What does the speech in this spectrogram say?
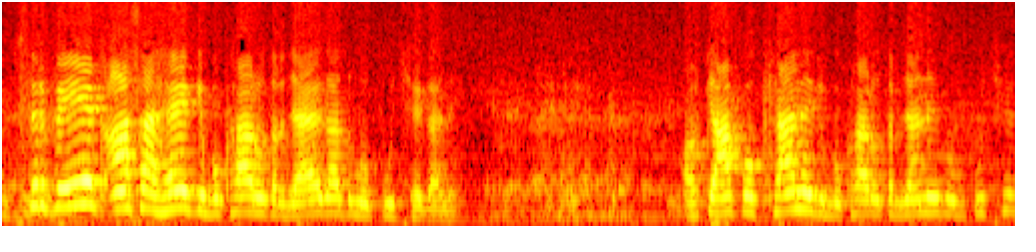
सिर्फ़ एक आशा है कि बुखार उतर जाएगा तो वो पूछेगा नहीं। और क्या आपको ख्याल है कि बुखार उतर जाने को पूछे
